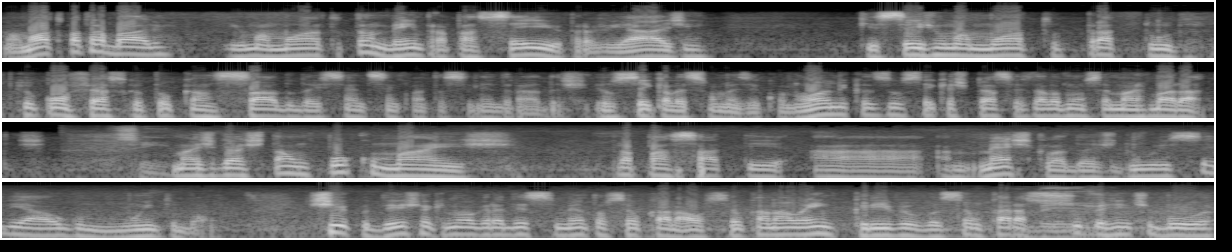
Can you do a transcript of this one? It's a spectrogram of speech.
Uma moto para trabalho e uma moto também para passeio, para viagem, que seja uma moto para tudo, porque eu confesso que eu estou cansado das 150 cilindradas. Eu sei que elas são mais econômicas, eu sei que as peças delas vão ser mais baratas. Sim. Mas gastar um pouco mais para passar a ter a, a mescla das duas seria algo muito bom. Chico, deixa aqui meu agradecimento ao seu canal. Seu canal é incrível, você é um cara Beijo. super gente boa.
